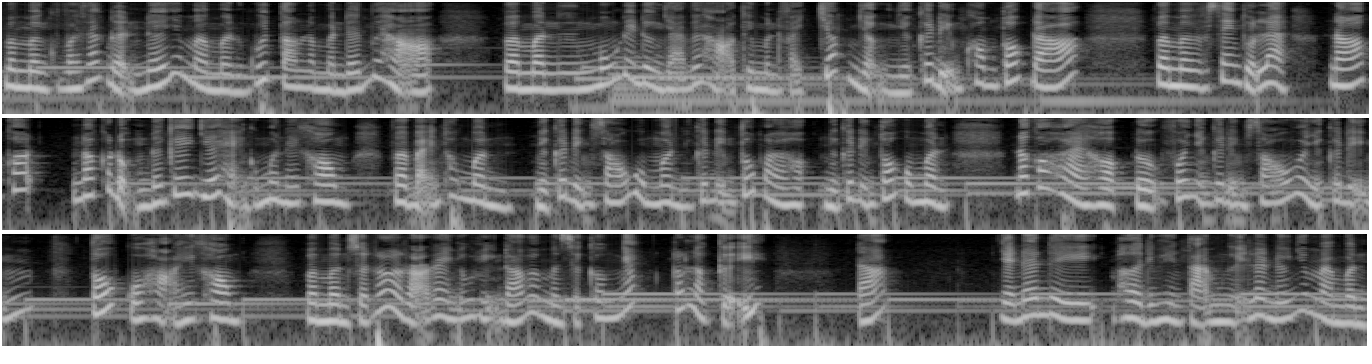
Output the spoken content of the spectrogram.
Mà mình cũng phải xác định nếu như mà mình quyết tâm là mình đến với họ và mình muốn đi đường dài với họ thì mình phải chấp nhận những cái điểm không tốt đó. Và mình xem thử là nó có nó có đụng đến cái giới hạn của mình hay không. Và bản thân mình những cái điểm xấu của mình những cái điểm tốt và những cái điểm tốt của mình nó có hòa hợp được với những cái điểm xấu và những cái điểm tốt của họ hay không? Và mình sẽ rất là rõ ràng những chuyện đó và mình sẽ cân nhắc rất là kỹ đó. Vậy nên thì thời điểm hiện tại mình nghĩ là nếu như mà mình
